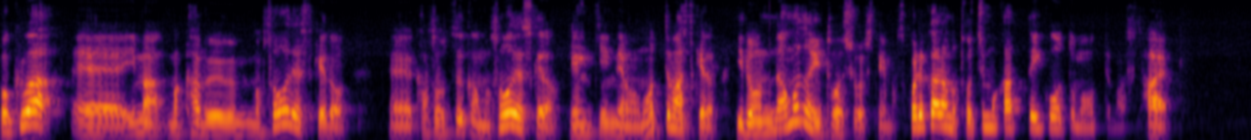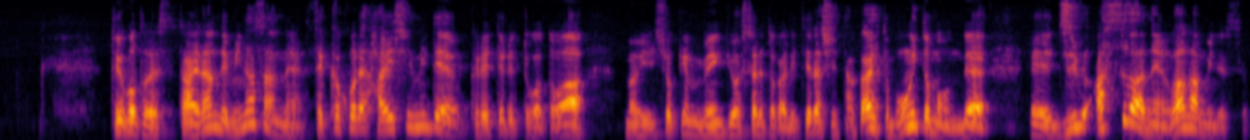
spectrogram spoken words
僕は、えー、今、まあ、株もそうですけど、えー、仮想通貨もそうですけど、現金でも持ってますけど、いろんなものに投資をしています。これからも土地も買っていこうと思ってます。はい。ということです。はい。なんで皆さんね、せっかくこれ配信見てくれてるってことは、まあ、一生懸命勉強したりとか、リテラシー高い人も多いと思うんで、えー、自分、明日はね、我が身ですよ。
